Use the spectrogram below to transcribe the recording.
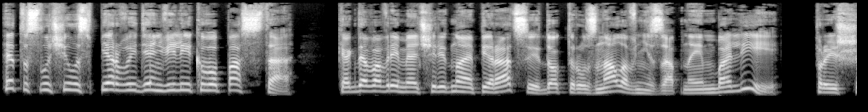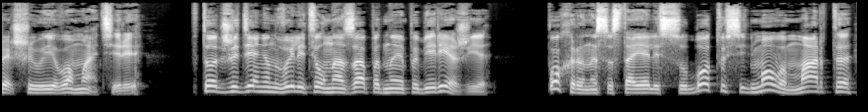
Это случилось в первый день Великого Поста, когда во время очередной операции доктор узнал о внезапной эмболии, происшедшей у его матери. В тот же день он вылетел на западное побережье. Похороны состоялись в субботу, 7 марта,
